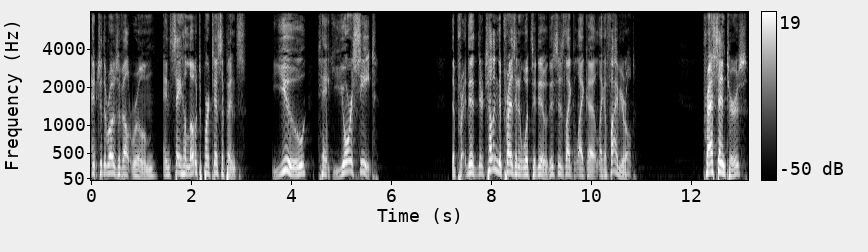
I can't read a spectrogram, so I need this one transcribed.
enter the Roosevelt room and say hello to participants. You take your seat. The pre- they're telling the president what to do. This is like like a like a five year old. Press enters.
